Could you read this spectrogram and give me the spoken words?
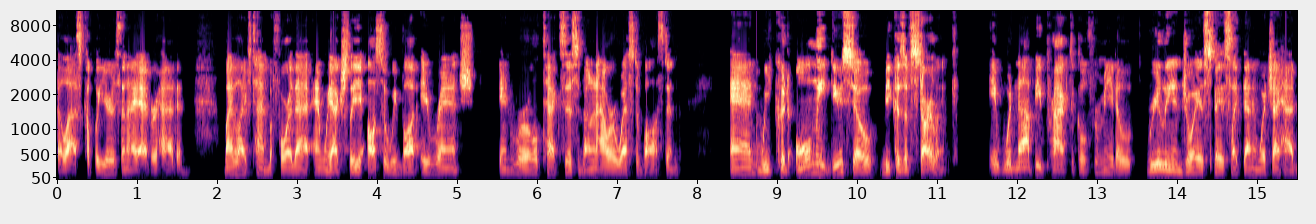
the last couple years than I ever had in my lifetime before that, and we actually also we bought a ranch in rural Texas, about an hour west of Austin, and we could only do so because of Starlink it would not be practical for me to really enjoy a space like that in which I had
